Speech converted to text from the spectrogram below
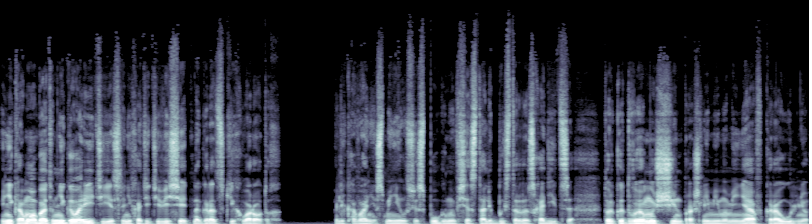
и никому об этом не говорите, если не хотите висеть на городских воротах». Ликование сменилось испугом, и все стали быстро расходиться. Только двое мужчин прошли мимо меня в караульню,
